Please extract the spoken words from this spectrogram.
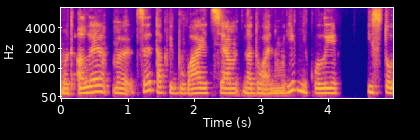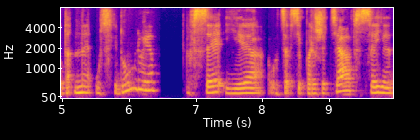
От, Але е, це так відбувається на дуальному рівні, коли істота не усвідомлює все є, оце всі пережиття, все є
